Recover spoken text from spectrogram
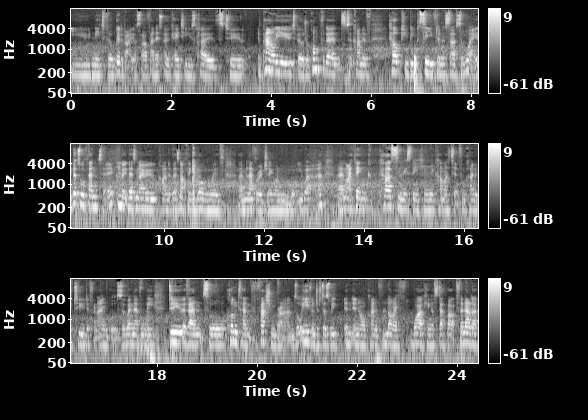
you need to feel good about yourself and it's okay to use clothes to empower you, to build your confidence, to kind of help you be perceived in a certain way. That's authentic but there's no kind of there's nothing wrong with um, leveraging on what you wear. Um, I think personally speaking we come at it from kind of two different angles. So whenever we do events or content for fashion brands or even just as we in, in our kind of life working a step up Phanella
